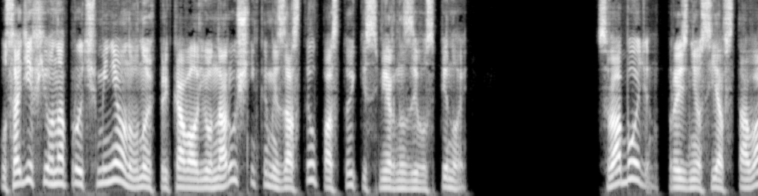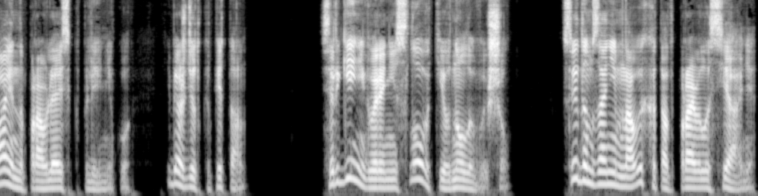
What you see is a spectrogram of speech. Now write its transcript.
Усадив его напротив меня, он вновь приковал его наручниками и застыл по стойке смирно за его спиной. «Свободен», — произнес я, вставая и направляясь к пленнику. «Тебя ждет капитан». Сергей, не говоря ни слова, кивнул и вышел. Следом за ним на выход отправилась и Аня.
